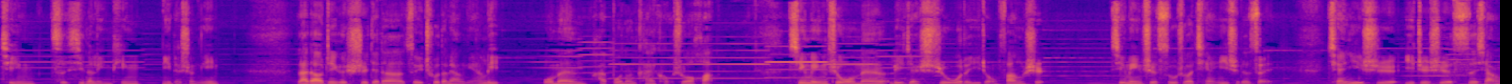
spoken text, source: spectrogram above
请仔细的聆听你的声音。来到这个世界的最初的两年里，我们还不能开口说话，心灵是我们理解事物的一种方式，心灵是诉说潜意识的嘴，潜意识一直是思想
